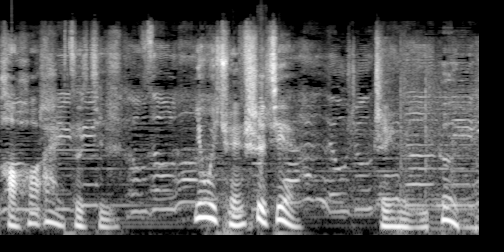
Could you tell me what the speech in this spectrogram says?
好好爱自己，因为全世界只有一个你。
